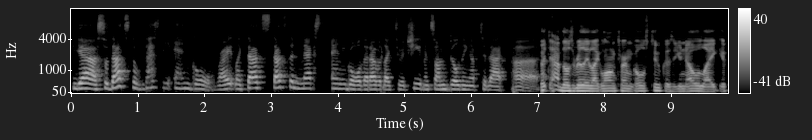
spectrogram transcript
Yeah, so that's the that's the end goal, right? Like that's that's the next end goal that I would like to achieve, and so I'm building up to that. Uh, Good to have those really like long term goals too, because you know, like if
